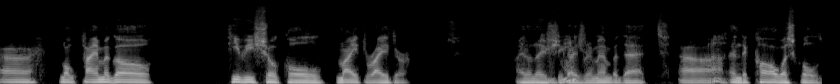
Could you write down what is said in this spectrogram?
uh, long time ago, TV show called Knight Rider. I don't know if mm-hmm. you guys remember that. Uh, ah. And the car was called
